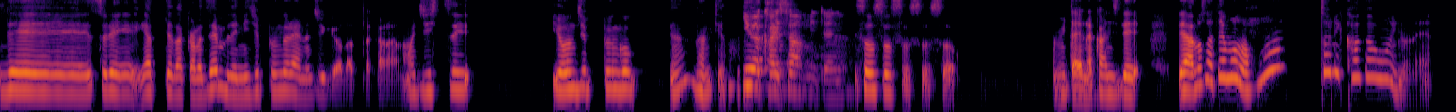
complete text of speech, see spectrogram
でそれやってたから全部で20分ぐらいの授業だったからもう実質40分後ん？なんていうの？には解散みたいな。そうそうそうそうそう。みたいな感じで。であの建物本当に蚊が多いのね。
